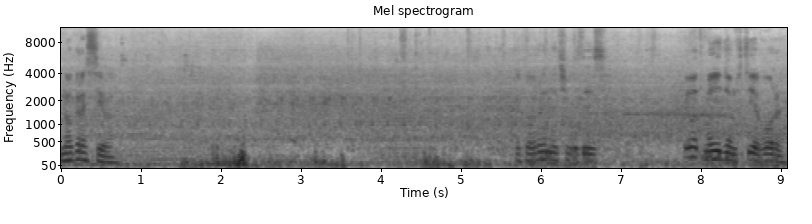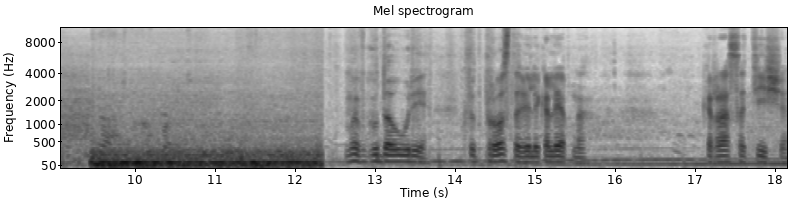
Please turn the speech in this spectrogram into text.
Но красиво. Такой рыночек здесь. И вот мы едем в те горы. Мы в Гудауре. Тут просто великолепно. Красотища.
